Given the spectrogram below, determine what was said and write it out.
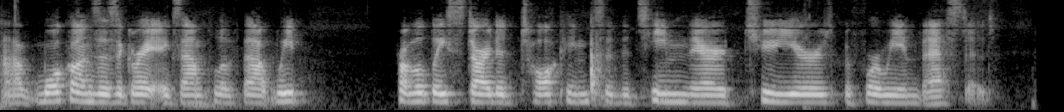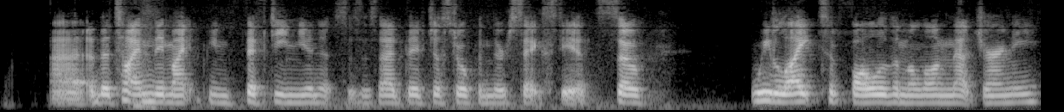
Uh, Walk-ons is a great example of that. We probably started talking to the team there two years before we invested. Uh, at the time, they might have been 15 units, as I said, they've just opened their 60th. So we like to follow them along that journey.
